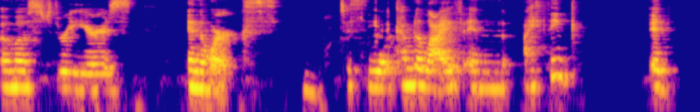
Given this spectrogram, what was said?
almost three years in the works. to see it come to life. And I think it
